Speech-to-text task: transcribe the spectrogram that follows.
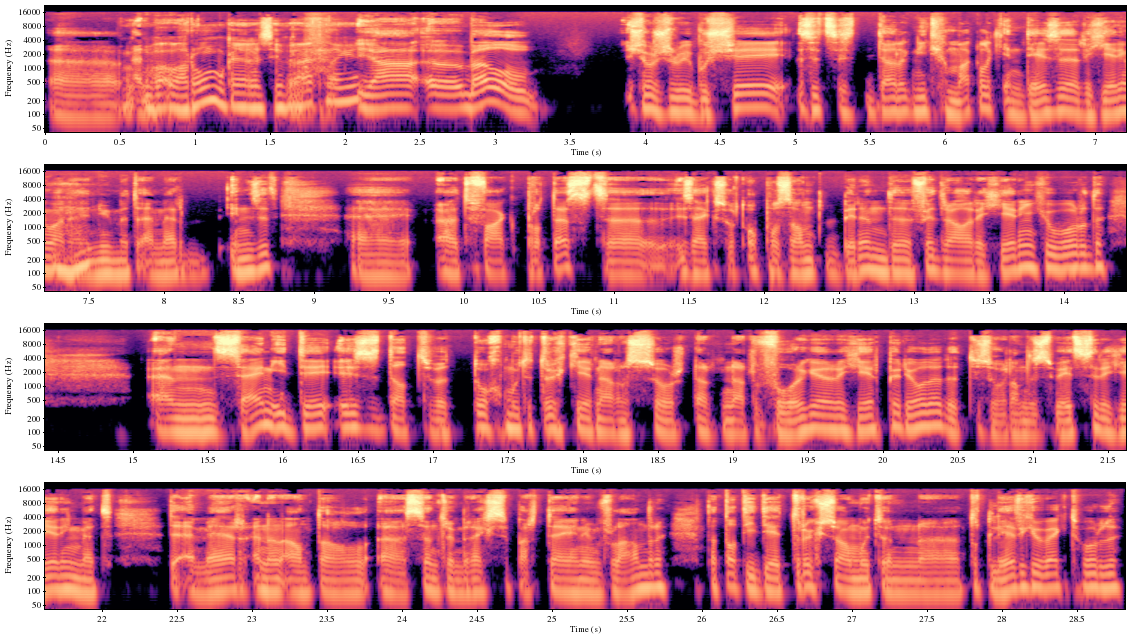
Uh, en, waarom? Kan je dat eens even uitleggen? Ja, uh, wel. Georges-Louis Boucher zit duidelijk niet gemakkelijk in deze regering waar hij mhm. nu met de MR in zit. Hij uit vaak protest uh, is eigenlijk een soort opposant binnen de federale regering geworden. En zijn idee is dat we toch moeten terugkeren naar een soort, naar, naar de vorige regeerperiode, de, de zogenaamde Zweedse regering met de MR en een aantal uh, centrumrechtse partijen in Vlaanderen, dat dat idee terug zou moeten uh, tot leven gewekt worden.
